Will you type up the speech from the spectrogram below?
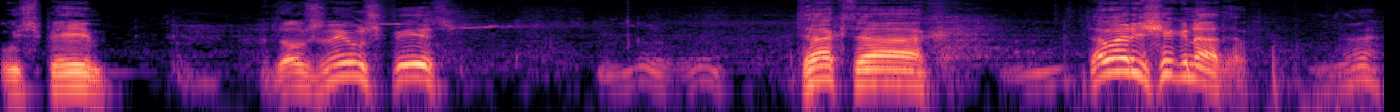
Успеем. Должны успеть. Так-так. Товарищ Игнатов. Да?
